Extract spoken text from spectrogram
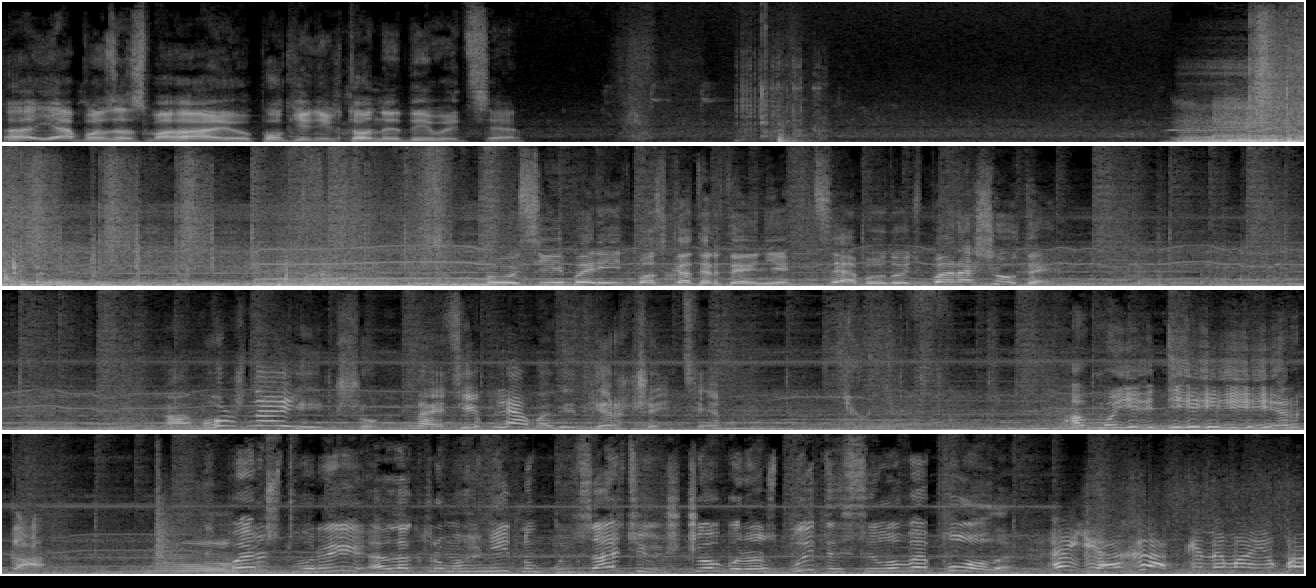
А я позасмагаю, поки ніхто не дивиться. Усі беріть по скатертині. Це будуть парашути. А можна іншу? На ці пляма від гірчиці. А моє дірка. Тепер створи електромагнітну пульсацію, щоб розбити силове поле. Я гадки не маю про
